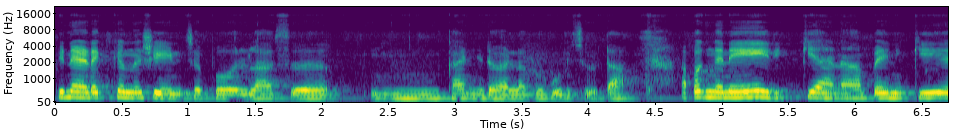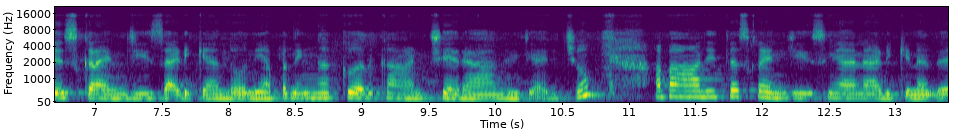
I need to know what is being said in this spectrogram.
പിന്നെ ഇടയ്ക്കൊന്ന് ക്ഷീണിച്ചപ്പോൾ ഒരു ഗ്ലാസ് കഞ്ഞിയുടെ വെള്ളമൊക്കെ കുടിച്ചു കേട്ടോ അപ്പോൾ ഇങ്ങനെ ഇരിക്കുകയാണ് അപ്പോൾ എനിക്ക് സ്ക്രഞ്ചീസ് അടിക്കാൻ തോന്നി. അപ്പോൾ നിങ്ങൾക്കും അത് കാണിച്ചു തരാമെന്ന് വിചാരിച്ചു. അപ്പോൾ ആദ്യത്തെ സ്ക്രഞ്ചീസ് ഞാൻ അടിക്കണത്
